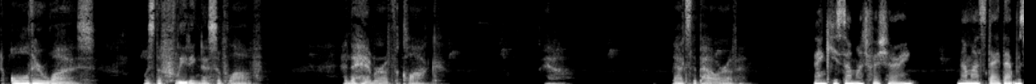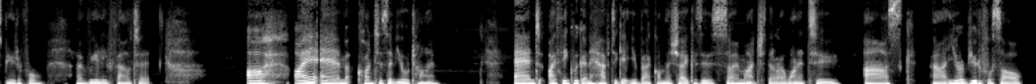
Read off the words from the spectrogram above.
And all there was was the fleetingness of love and the hammer of the clock. Yeah. That's the power of it. Thank you so much for sharing. Namaste. That was beautiful. I really felt it. Uh, I am conscious of your time. And I think we're going to have to get you back on the show because there was so much that I wanted to ask. Uh, you're a beautiful soul.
